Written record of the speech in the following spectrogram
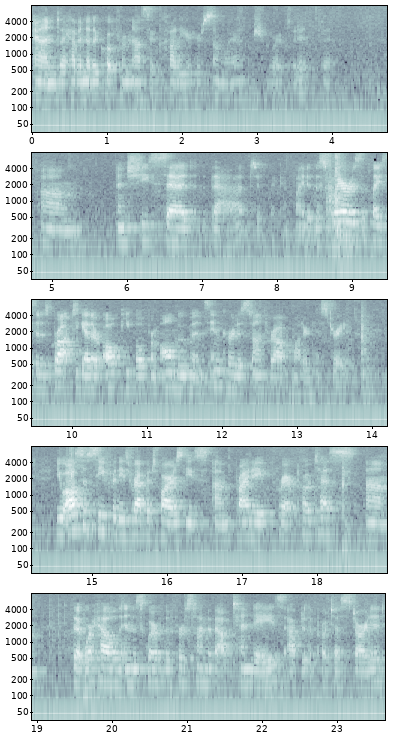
and I have another quote from Nasik Qadir here somewhere. I'm not sure where I put it, but. Um, and she said that, if I can find it, the square is the place that has brought together all people from all movements in Kurdistan throughout modern history. You also see for these repertoires these um, Friday prayer protests um, that were held in the square for the first time about 10 days after the protest started.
